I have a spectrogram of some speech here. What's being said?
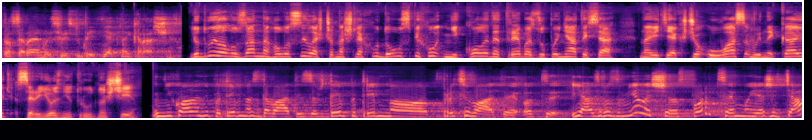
постараємось виступити як найкраще. Людмила Лузан наголосила, що на шляху до успіху ніколи не треба зупинятися, навіть якщо у вас виникають серйозні труднощі. Ніколи не потрібно здаватись, завжди потрібно працювати. От я зрозуміла, що спорт це моє життя,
